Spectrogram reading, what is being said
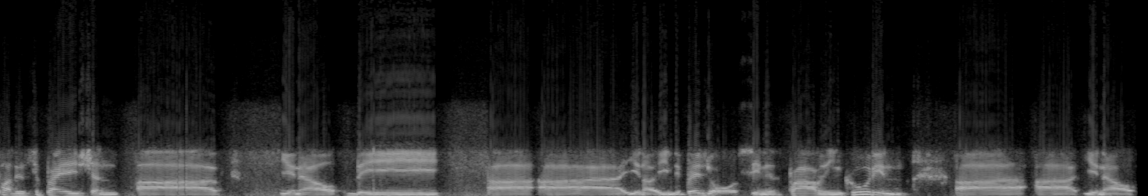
participation of you know the uh, uh, you know individuals in this province, including uh, you know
